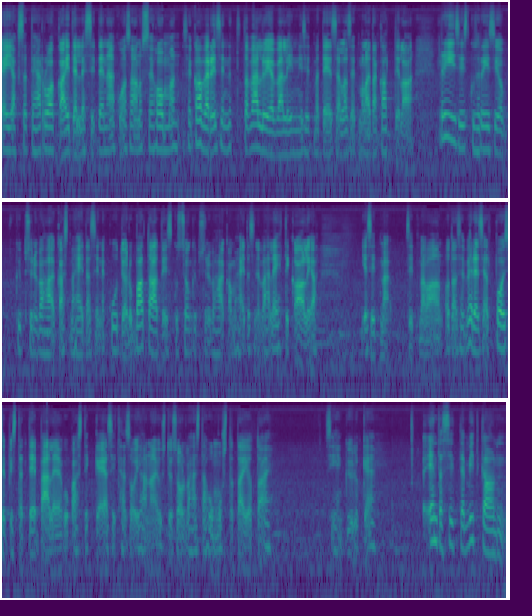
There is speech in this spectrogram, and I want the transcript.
ei jaksa tehdä ruokaa itselle sitten enää, kun on saanut sen homman, sen kaverin sinne tota välyjen väliin, niin sitten mä teen sellaiset, että mä laitan kattilaan riisistä, kun se riisi on kypsynyt vähän aikaa, mä heitän sinne kuutioidun bataatista, kun se on kypsynyt vähän aikaa, mä heitän sinne vähän lehtikaalia ja sitten mä, sit mä vaan otan sen veden sieltä pois ja pistän teen päälle joku kastikkeen ja sittenhän se on ihanaa just jos on vähän sitä humusta tai jotain siihen kylkeen. Entä sitten, mitkä on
